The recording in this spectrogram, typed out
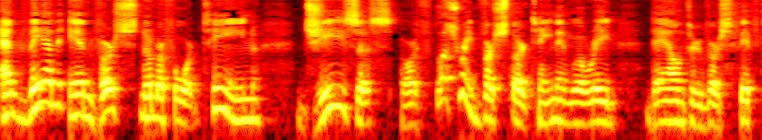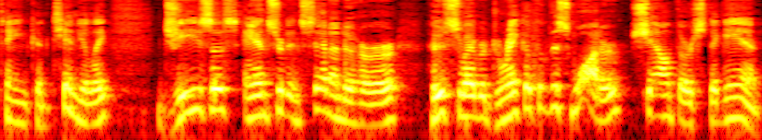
And then in verse number 14, Jesus, or let's read verse 13, and we'll read down through verse 15 continually. Jesus answered and said unto her, Whosoever drinketh of this water shall thirst again.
